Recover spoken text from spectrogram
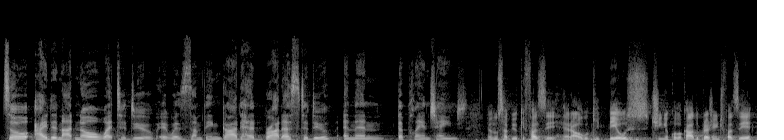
So I did not know what to do. It was something God had brought us to do, and then the plan changed. Eu não sabia o que fazer. Era algo que Deus tinha colocado para a gente fazer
